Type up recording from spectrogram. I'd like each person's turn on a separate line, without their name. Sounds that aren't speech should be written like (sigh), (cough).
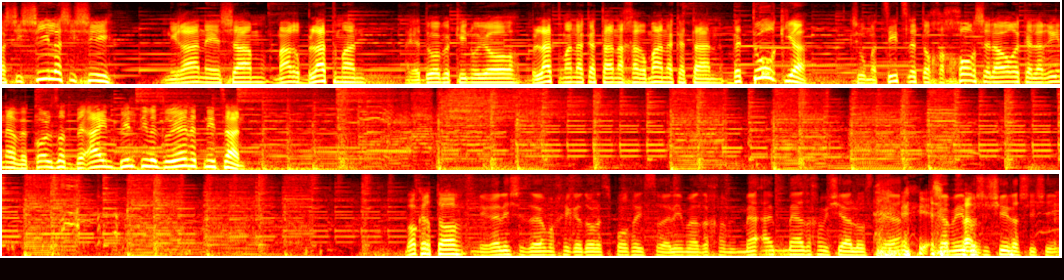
בשישי לשישי נראה הנאשם מר בלטמן, הידוע בכינויו בלטמן הקטן החרמן הקטן, בטורקיה, כשהוא מציץ לתוך החור של העורק על הרינה, וכל זאת בעין בלתי מזוינת, ניצן. בוקר טוב.
נראה לי שזה היום הכי גדול לספורט הישראלי מאז, החמ... מאז החמישייה על אוסטריה. (laughs) גם היא
מצב.
בשישי לשישי.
